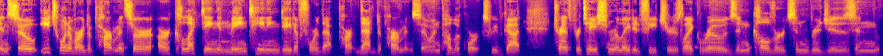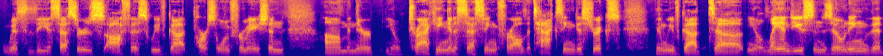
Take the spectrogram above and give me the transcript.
And so each one of our departments are, are collecting and maintaining data for that part, that department. So in Public Works, we've got transportation related features like roads and culverts and bridges. And with the assessor's office, we've got parcel information um, and they're, you know, tracking and assessing for all the taxing districts. Then we've got, uh, you know, land use and zoning that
